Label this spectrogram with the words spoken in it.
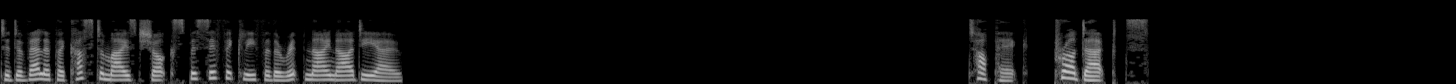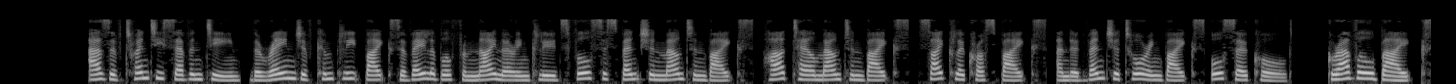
to develop a customized shock specifically for the RIP9 RDO. Topic: Products As of 2017, the range of complete bikes available from Niner includes full suspension mountain bikes, hardtail mountain bikes, cyclocross bikes, and adventure touring bikes also called gravel bikes.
